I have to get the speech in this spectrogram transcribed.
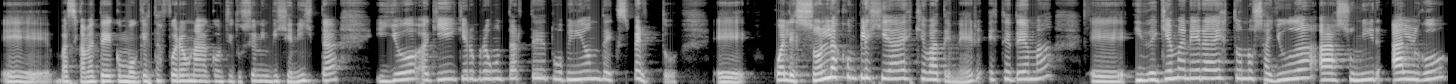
eh, básicamente como que esta fuera una constitución indigenista. Y yo aquí quiero preguntarte tu opinión de experto cuáles son las complejidades que va a tener este tema eh, y de qué manera esto nos ayuda a asumir algo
